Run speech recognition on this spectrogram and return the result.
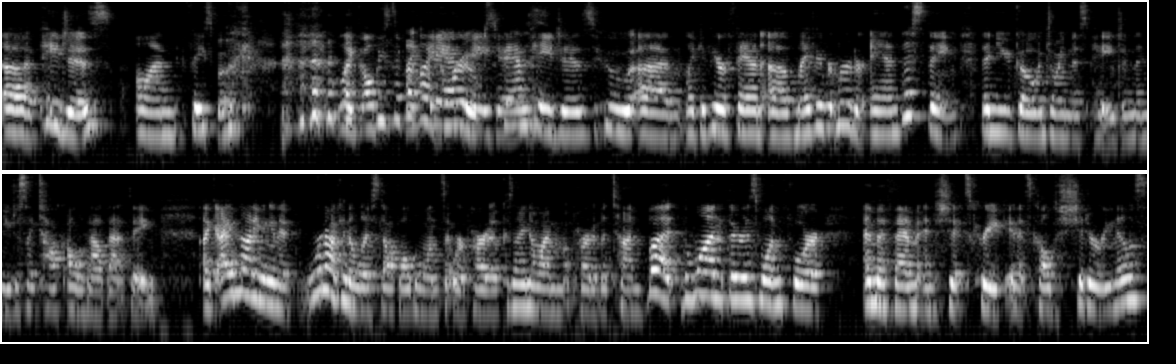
uh, pages on Facebook. like all these different Like like, fan groups, pages. fan pages who um, like if you're a fan of My Favorite Murder and this thing, then you go and join this page and then you just like talk all about that thing. Like I'm not even gonna we're not gonna list off all the ones that we're part of because I know I'm a part of a ton. But the one there is one for MFM and Schitt's Creek and it's called Shitterinos.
